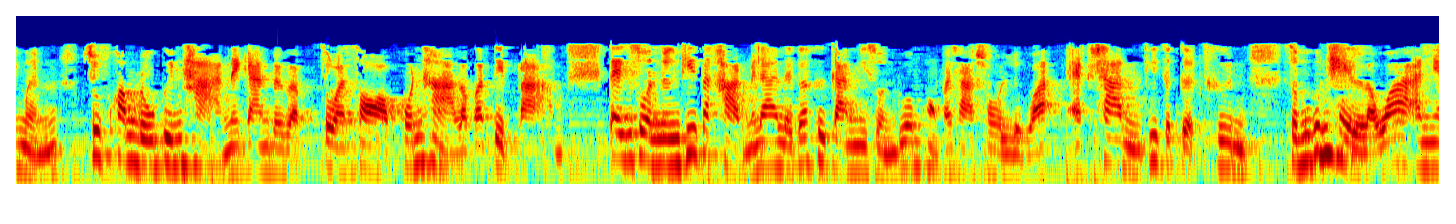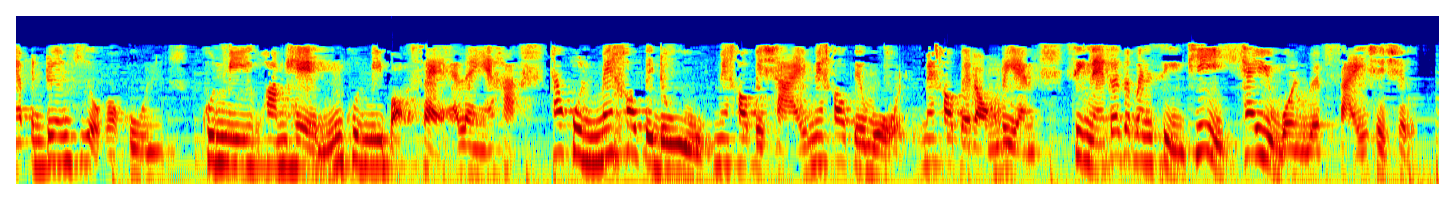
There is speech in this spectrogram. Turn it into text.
เหมือนชุดความรู้พื้นฐานในการไปแบบตรวจสอบค้นหาแล้วก็ติดตาม แต่ส่วนหนึ่งที่จะขาดไม่ได้เลยก็คือการมีส่วนร่วมของประชาชนหรือว่า action ที่จะเกิดขึ้น สมมติคุณเห็นแล้วว่าอันนี้เป็นเรื่องที่เกี่ยวกับคุณ คุณมีความเห็นคุณมีเบาะแสอะไรเงี้ยค่ะ ถ้าคุณไม่เข้าไปดู ไม่เข้าไปใช้ ไม่เข้าไปโหวตไม่เข้าไปร้องเรียน สิ่งนี้ก็จะเป็นสิ่งที่แค่อยู่บนเว็บไซต์เฉยๆ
